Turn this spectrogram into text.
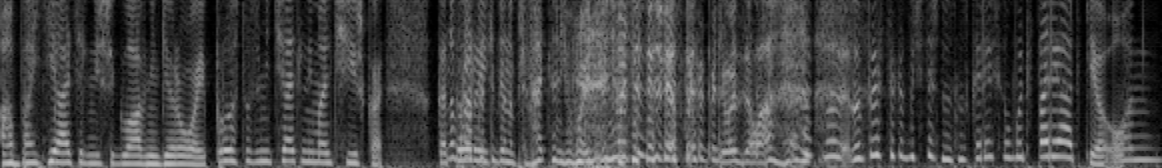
обаятельнейший главный герой, просто замечательный мальчишка, который... Ну, просто тебе наплевать на него, и тебе не очень интересно, как у него дела. Ну, ну, то есть ты как бы читаешь, ну, скорее всего, он будет в порядке, он...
